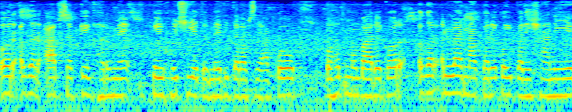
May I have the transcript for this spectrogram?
और अगर आप सबके घर में कोई खुशी है तो मेरी तरफ़ से आपको बहुत मुबारक। और अगर अल्लाह ना करे, कोई परेशानी है,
